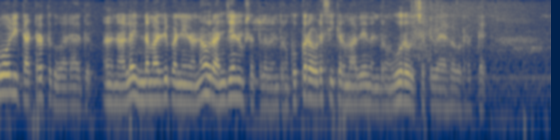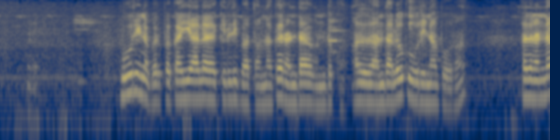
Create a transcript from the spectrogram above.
போலி தட்டுறதுக்கு வராது. அதனால் இந்த மாதிரி பண்ணினோன்னா ஒரு அஞ்சே நிமிஷத்தில் வெந்துடும் குக்கரை விட சீக்கிரமாகவே வெந்துடும் ஊற வச்சுட்டு வேக விடுறது ஊறின பருப்பை கையால் கிள்ளி பார்த்தோம்னாக்கா ரெண்டாக விண்டுக்கும். அது அந்த அளவுக்கு ஊறினா போதும். அது நல்லா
